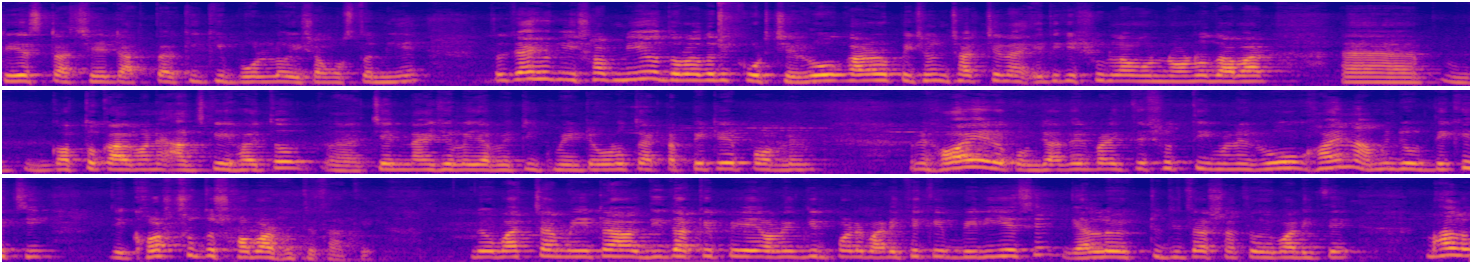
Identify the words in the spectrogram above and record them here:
টেস্ট আছে, ডাক্তার কি কি বলল এই সমস্ত নিয়ে। তো যাই হোক এইসব নিয়েও দৌড়াদৌড়ি করছে, রোগ আরও পেছন ছাড়ছে না। এদিকে শুনলাম ওর ননদ আবার গতকাল মানে আজকেই হয়তো চেন্নাই চলে যাবে ট্রিটমেন্টে ওরও তো একটা পেটের প্রবলেম মানে হয় এরকম, যাদের বাড়িতে সত্যি মানে রোগ হয় না, আমি দেখেছি যে ঘর শুদ্ধ সবার হতে থাকে। তো বাচ্চা, মেয়েটা দিদাকে পেয়ে অনেকদিন পরে বাড়ি থেকে বেরিয়েছে, গেল একটু দিদার সাথে ওই বাড়িতে। ভালো।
